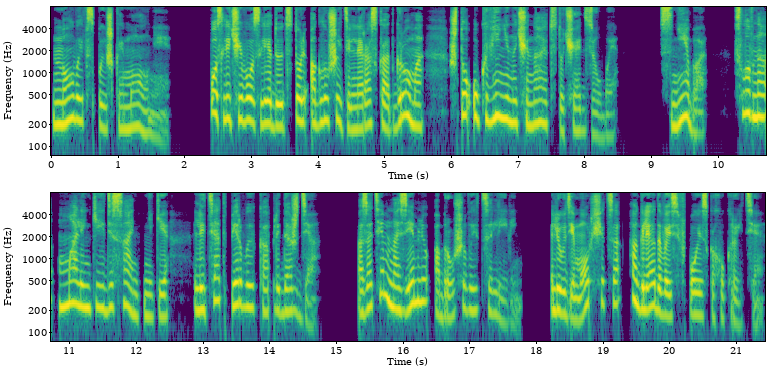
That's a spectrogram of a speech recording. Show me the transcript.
новой вспышкой молнии, после чего следует столь оглушительный раскат грома, что у Квини начинают стучать зубы. С неба, словно маленькие десантники — летят первые капли дождя, а затем на землю обрушивается ливень. Люди морщатся, оглядываясь в поисках укрытия.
